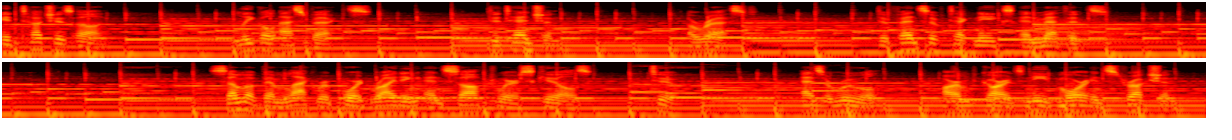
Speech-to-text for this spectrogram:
It touches on legal aspects, detention, arrest, defensive techniques and methods. Some of them lack report writing and software skills, too. As a rule, armed guards need more instruction.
